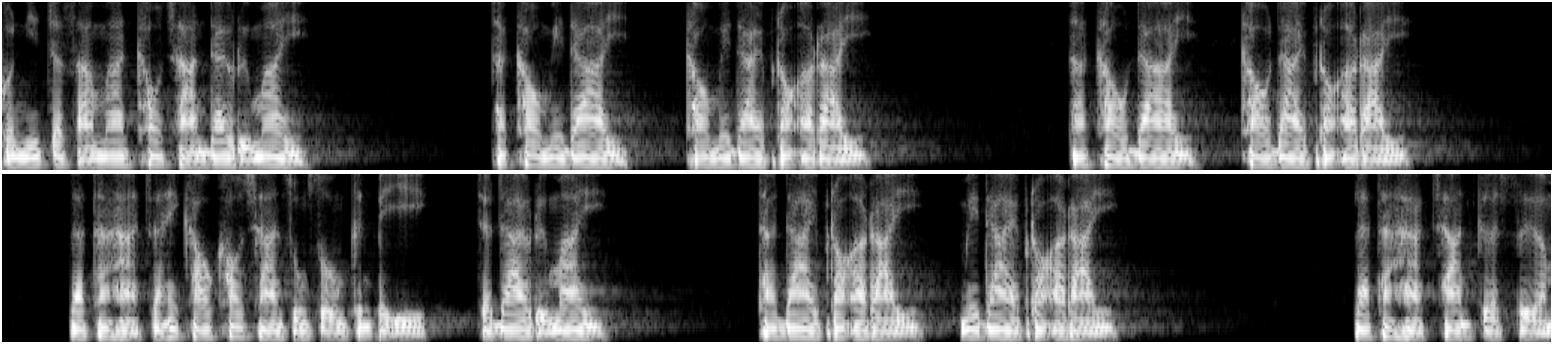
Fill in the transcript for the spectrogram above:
คนนี้จะสามารถเข้าฌานได้หรือไม่ ถ้าเข้าไม่ได้ เข้าไม่ได้เพราะอะไร ถ้าเข้าได้ เข้าได้เพราะอะไร และถ้าหากจะให้เขาเข้าฌานสูงๆขึ้นไปอีก จะได้หรือไม่ ถ้าได้เพราะอะไร ไม่ได้เพราะอะไร และถ้าหากฌานเกิดเสื่อม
